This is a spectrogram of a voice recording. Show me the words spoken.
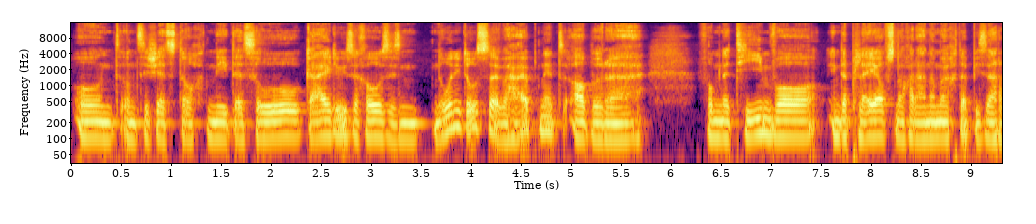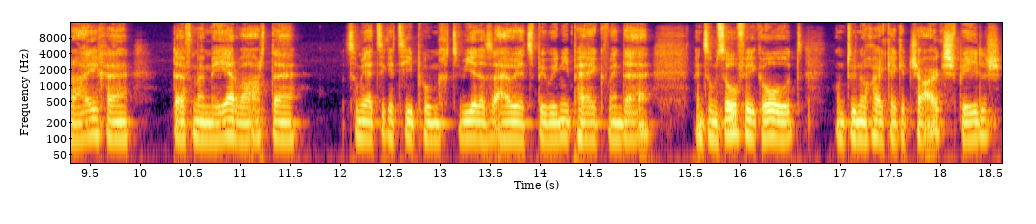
und, und es ist jetzt doch nicht so geil rausgekommen. Sie sind noch nicht draussen, überhaupt nicht, aber äh, von einem Team, das in den Playoffs nachher auch noch möchte etwas erreichen darf man mehr erwarten zum jetzigen Zeitpunkt, wie das auch jetzt bei Winnipeg, wenn es um so viel geht und du nachher gegen Sharks spielst,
